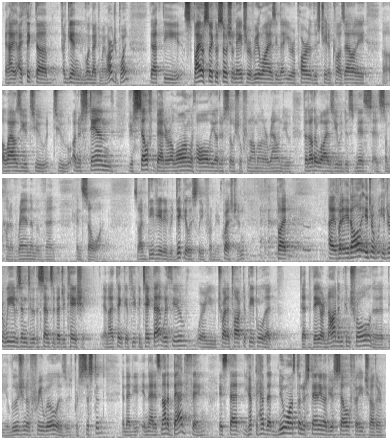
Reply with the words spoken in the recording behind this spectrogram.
And I, I think, the, again, going back to my larger point, that the biopsychosocial nature of realizing that you're a part of this chain of causality uh, allows you to, to understand yourself better along with all the other social phenomena around you that otherwise you would dismiss as some kind of random event and so on. So I've deviated ridiculously from your question, but, I, but it all inter interweaves into the sense of education. And I think if you could take that with you, where you try to talk to people that that they are not in control, that the illusion of free will is, is persistent, and that, and that it's not a bad thing. It's that you have to have that nuanced understanding of yourself and each other,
